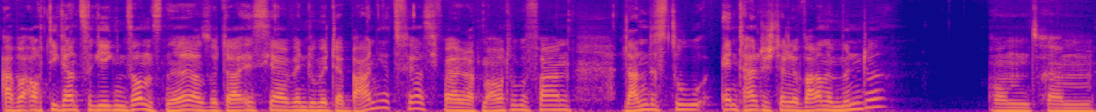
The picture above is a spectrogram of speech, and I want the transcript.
aber auch die ganze Gegend sonst, ne? Also da ist ja, wenn du mit der Bahn jetzt fährst, ich war ja gerade im Auto gefahren, landest du Endhaltestelle Warnemünde und ähm,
